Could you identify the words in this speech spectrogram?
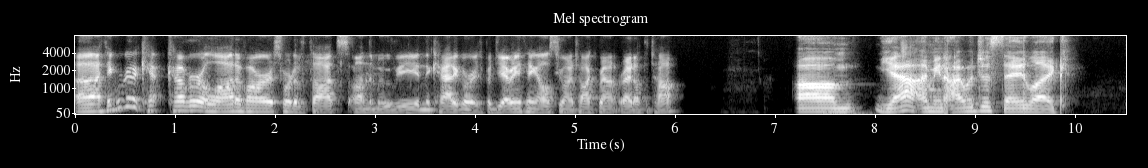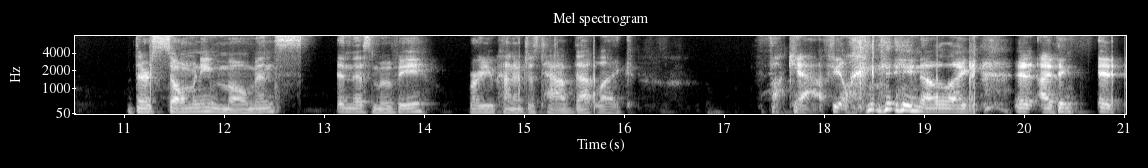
uh, I think we're going to ca- cover a lot of our sort of thoughts on the movie and the categories. But do you have anything else you want to talk about right off the top? Um, yeah, I mean, I would just say like there's so many moments in this movie where you kind of just have that like fuck yeah feeling, you know, like it I think it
